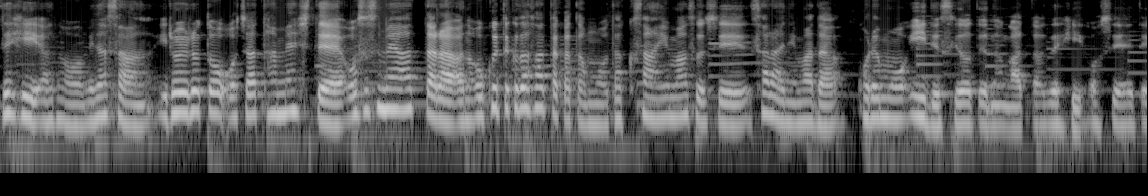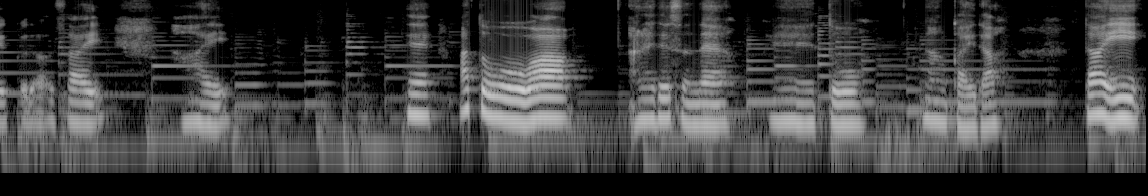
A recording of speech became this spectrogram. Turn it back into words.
ぜひあの皆さんいろいろとお茶試しておすすめあったらあの送ってくださった方もたくさんいますしさらにまだこれもいいですよっていうのがあったらぜひ教えてください。はい。で、あとは、あれですね、えっ、ー、と、何回だ？第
